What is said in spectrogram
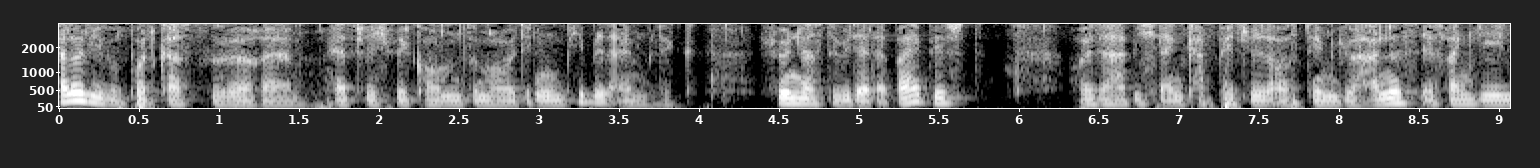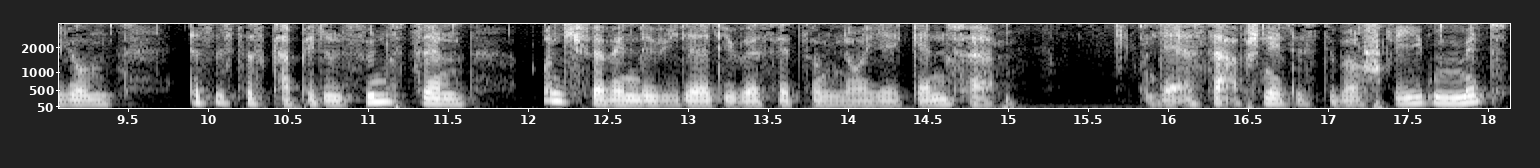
Hallo liebe Podcast-Zuhörer, herzlich willkommen zum heutigen Bibeleinblick. Schön, dass du wieder dabei bist. Heute habe ich ein Kapitel aus dem Johannesevangelium. Es ist das Kapitel 15 und ich verwende wieder die Übersetzung Neue Genfer. Der erste Abschnitt ist überschrieben mit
